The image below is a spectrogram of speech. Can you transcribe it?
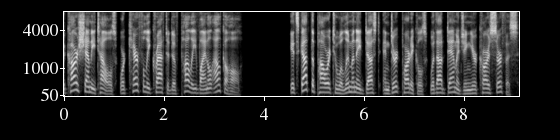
The car chamois towels were carefully crafted of polyvinyl alcohol. It's got the power to eliminate dust and dirt particles without damaging your car's surface.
